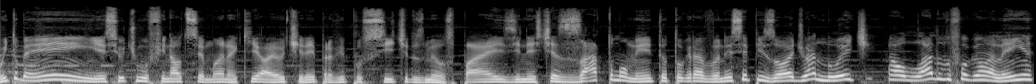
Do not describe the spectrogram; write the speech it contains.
Muito bem, esse último final de semana aqui, ó, eu tirei para vir pro sítio dos meus pais e neste exato momento eu tô gravando esse episódio à noite, ao lado do fogão a lenha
